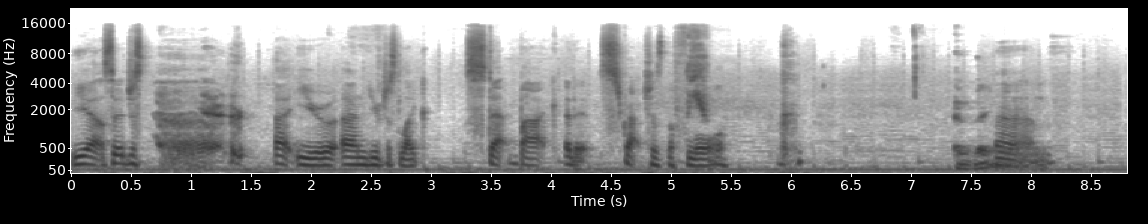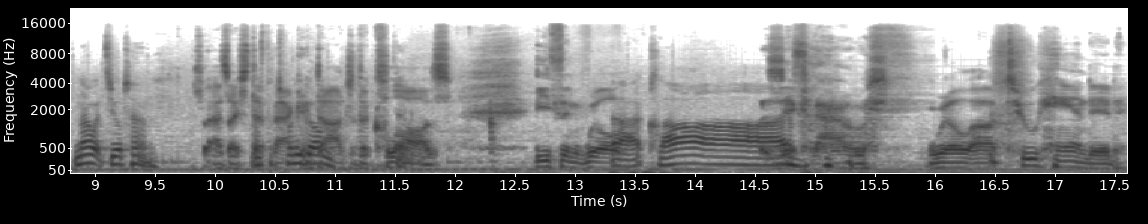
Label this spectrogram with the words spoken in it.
Yeah, so it just at you, and you just like step back, and it scratches the floor. And then, Um, now it's your turn. so as I step the back and gone. dodge the claws, Ethan will Uh, claws. Zignaus will uh, two-handed.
